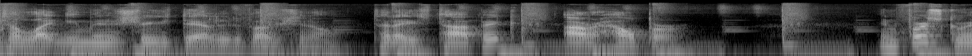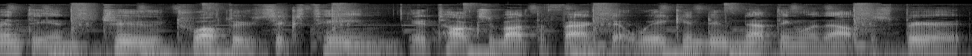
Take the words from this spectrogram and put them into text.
to Lightning Ministries Daily Devotional. Today's topic, Our Helper. In 1 Corinthians 2 12 through 16, it talks about the fact that we can do nothing without the Spirit.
